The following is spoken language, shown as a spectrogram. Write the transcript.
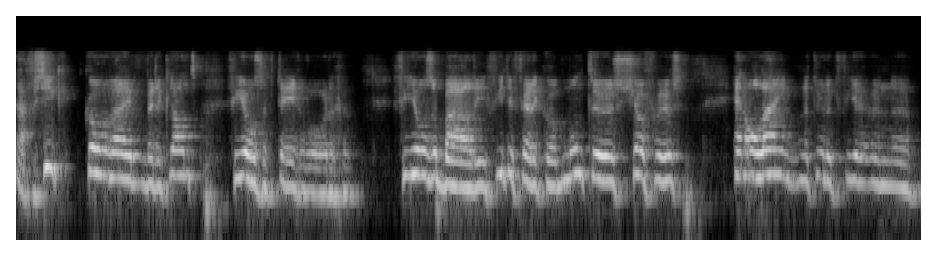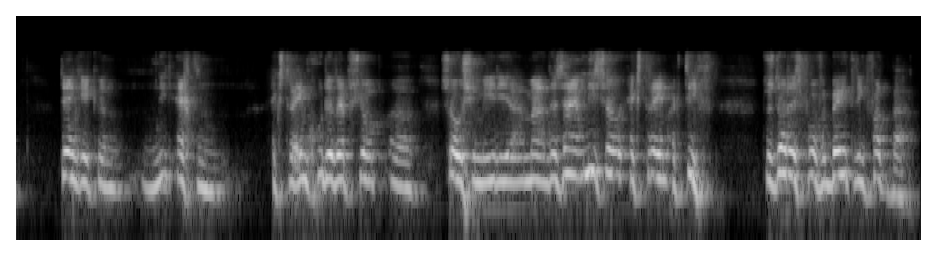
Nou, fysiek komen wij bij de klant via onze vertegenwoordiger, via onze balie, via de verkoop, monteurs, chauffeurs. En online natuurlijk via een, uh, denk ik, een, niet echt een extreem goede webshop, uh, social media, maar daar zijn we niet zo extreem actief. Dus dat is voor verbetering vatbaar.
